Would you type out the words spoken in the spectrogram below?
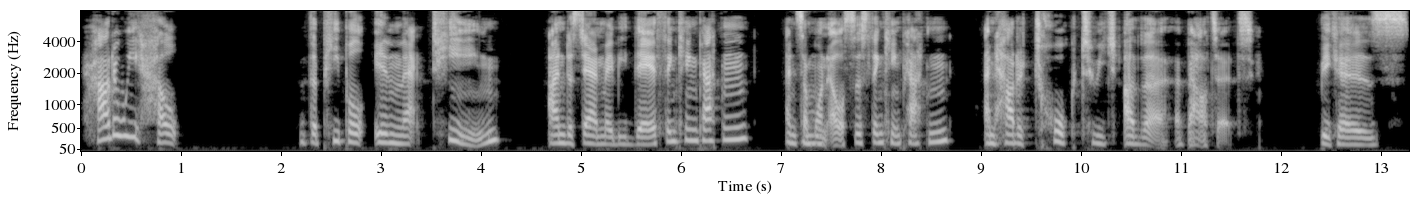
How do we help the people in that team understand maybe their thinking pattern and someone else's thinking pattern and how to talk to each other about it? Because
